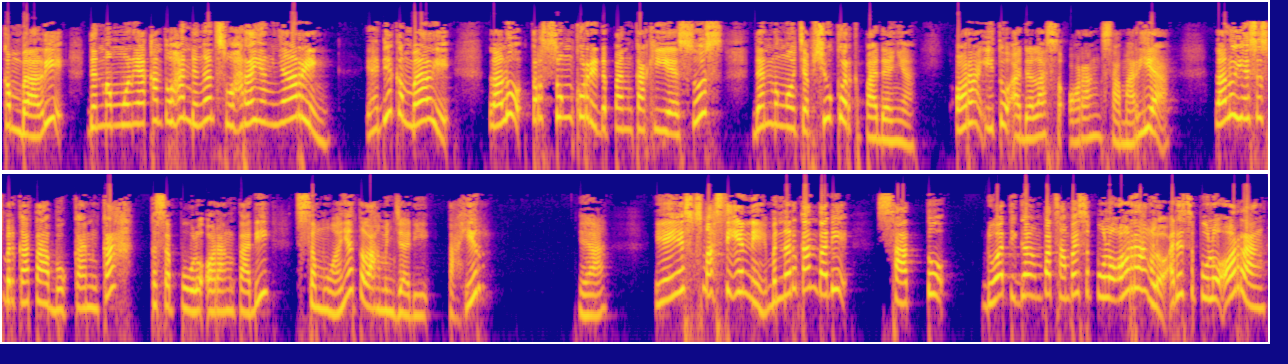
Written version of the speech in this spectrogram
kembali dan memuliakan Tuhan dengan suara yang nyaring. Ya dia kembali. Lalu tersungkur di depan kaki Yesus dan mengucap syukur kepadanya. Orang itu adalah seorang Samaria. Lalu Yesus berkata, bukankah ke sepuluh orang tadi semuanya telah menjadi tahir? Ya, ya Yesus mastiin nih, bener kan tadi satu dua, tiga, empat sampai sepuluh orang loh. Ada sepuluh orang.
